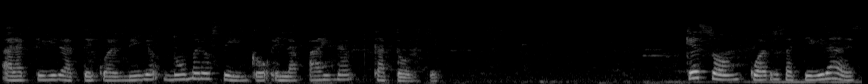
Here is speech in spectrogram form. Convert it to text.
a la actividad del cuadernillo número 5 en la página 14, que son cuatro actividades,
